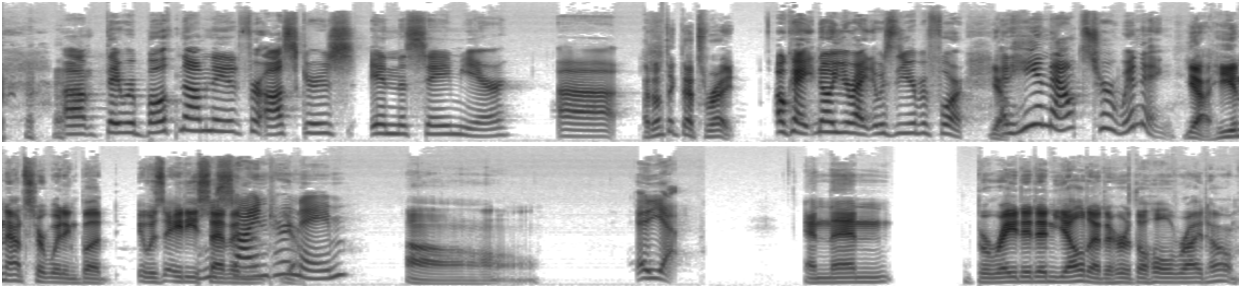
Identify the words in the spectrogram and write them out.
um, they were both nominated for Oscars in the same year. Uh, I don't think that's right. Okay, no, you're right. It was the year before, Yeah. and he announced her winning. Yeah, he announced her winning, but it was 87. He signed her yeah. name. Oh. Uh, yeah, And then berated and yelled at her the whole ride home.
